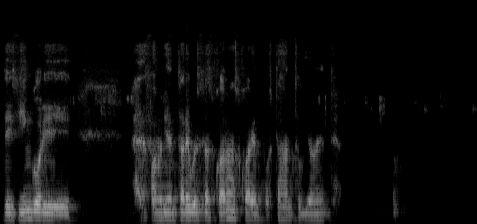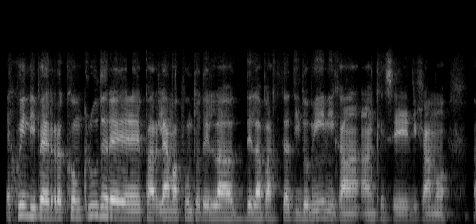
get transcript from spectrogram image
dei singoli eh, fanno diventare questa squadra una squadra importante ovviamente. E quindi per concludere parliamo appunto della, della partita di domenica, anche se diciamo uh,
